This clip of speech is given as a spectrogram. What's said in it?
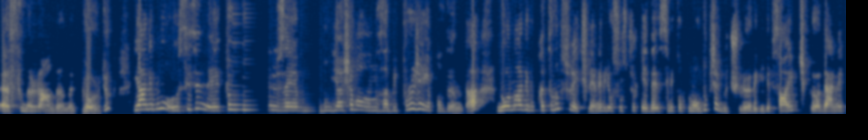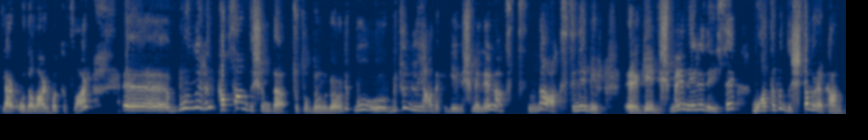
e, sınırlandığını gördük. Yani bu sizin e, köyünüze, bu yaşam alanınıza bir proje yapıldığında normalde bu katılım süreçlerine biliyorsunuz Türkiye'de sivil toplum oldukça güçlü ve gidip sahip çıkıyor dernekler, odalar, vakıflar. E, bunların kapsam dışında tutulduğunu gördük. Bu e, bütün dünyadaki gelişmelerin aslında aksine bir e, gelişme. Neredeyse muhatabı dışta bırakan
